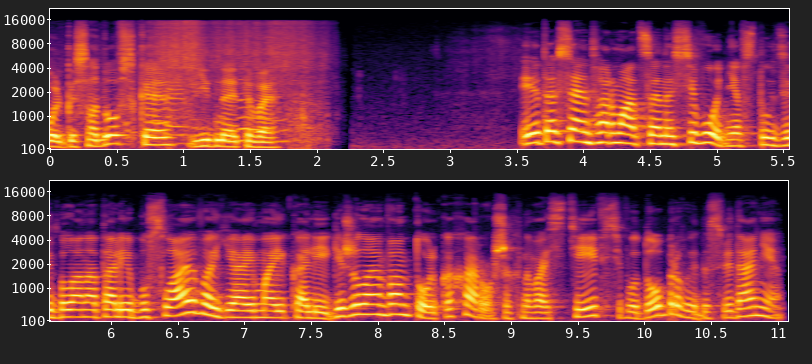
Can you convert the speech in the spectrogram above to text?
Ольга Садовская. Видное ТВ. И это вся информация на сегодня. В студии была Наталья Буслаева. Я и мои коллеги желаем вам только хороших новостей. Всего доброго и до свидания.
